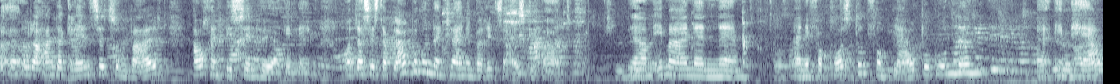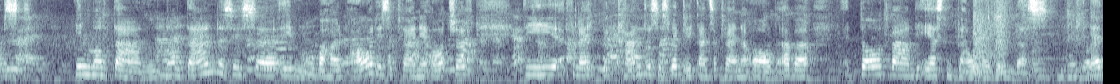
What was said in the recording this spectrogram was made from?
äh, oder an der Grenze zum Wald, auch ein bisschen höher gelegen. Und das ist der Blauburgunder in kleinen Barriques ausgebaut. Wir haben immer einen, äh, eine Verkostung von Blauburgundern äh, im Herbst in Montan. Montan, das ist äh, eben oberhalb Auer, diese kleine Ortschaft, die vielleicht bekannt ist, ist wirklich ganz ein kleiner Ort, aber dort waren die ersten Blauburgunders, ne,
